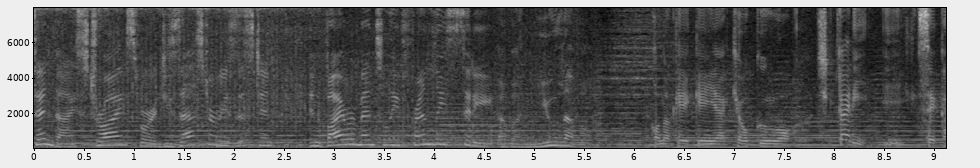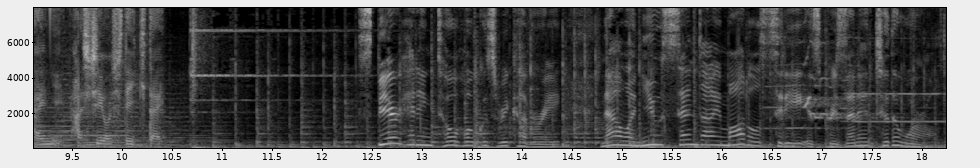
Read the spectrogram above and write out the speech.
Sendai strives for a disaster-resistant, environmentally friendly city of a new level. この経験や教訓をしっかり世界に発信をしていきたい。Spearheading Tohoku's recovery, now a new Sendai model city is presented to the world.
